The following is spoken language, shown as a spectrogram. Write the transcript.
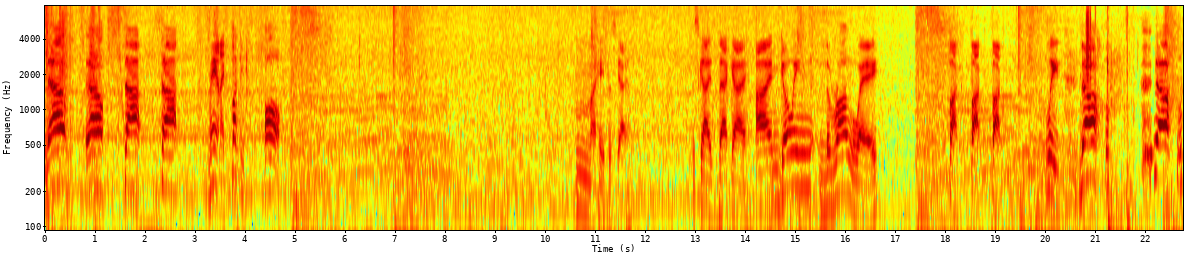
No. No. Stop. Stop. Man, I fucking... Oh. Mmm, I hate this guy. This guy's that guy. I'm going the wrong way. Fuck, fuck, fuck. Please. No! No!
